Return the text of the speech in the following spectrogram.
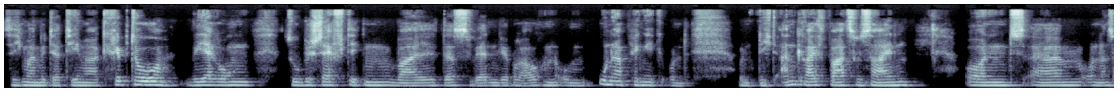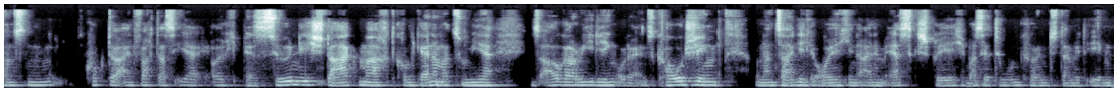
sich mal mit der Thema Kryptowährung zu beschäftigen, weil das werden wir brauchen, um unabhängig und, und nicht angreifbar zu sein. Und, ähm, und ansonsten guckt da einfach, dass ihr euch persönlich stark macht. Kommt gerne mal zu mir ins Auga-Reading oder ins Coaching und dann zeige ich euch in einem Erstgespräch, was ihr tun könnt, damit eben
